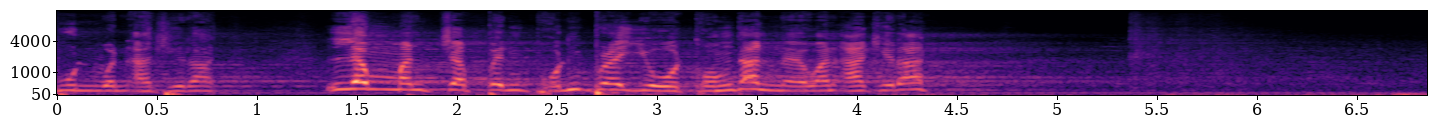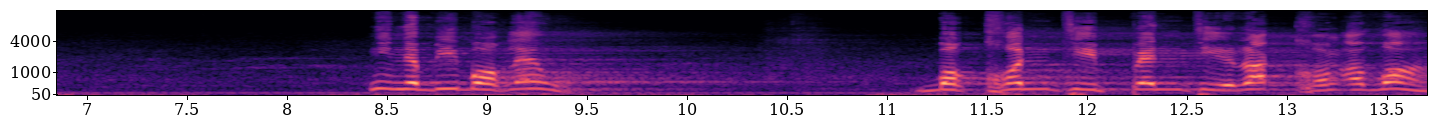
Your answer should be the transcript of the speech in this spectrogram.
บุญวันอาคิรัตแล้วมันจะเป็นผลประโยชน์ของท่านในวันอาคิรัตนี่นบีบอกแล้ว บอกคนที่เป็นที่รักของอัลลอฮ์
